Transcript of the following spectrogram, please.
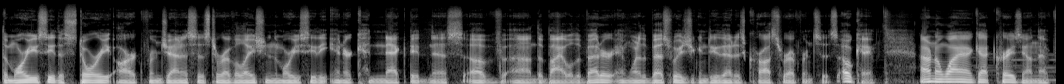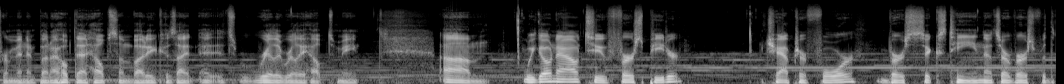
the more you see the story arc from Genesis to Revelation, the more you see the interconnectedness of uh, the Bible, the better. And one of the best ways you can do that is cross references. Okay, I don't know why I got crazy on that for a minute, but I hope that helps somebody because I it's really really helped me. Um, we go now to First Peter chapter 4 verse 16 that's our verse for the,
